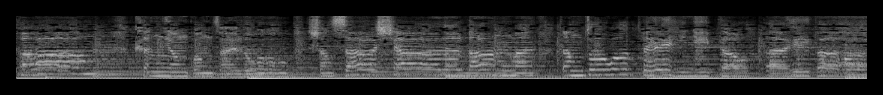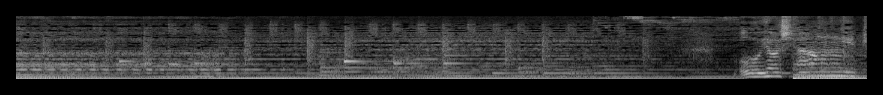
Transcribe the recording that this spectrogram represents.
方，看阳光在路上洒下了浪漫，当作我对你表。白吧，不要想一直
